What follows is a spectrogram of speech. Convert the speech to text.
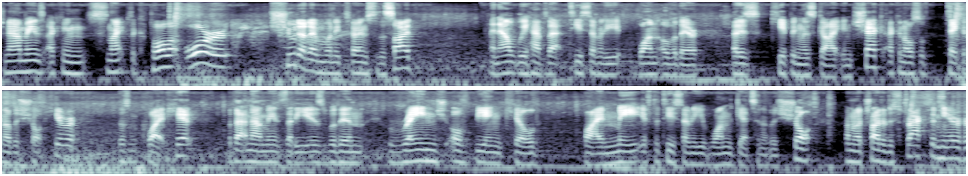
which now means I can snipe the Cupola or shoot at him when he turns to the side. And now we have that T-71 over there that is keeping this guy in check. I can also take another shot here. Doesn't quite hit, but that now means that he is within range of being killed by me if the T-71 gets another shot. I'm going to try to distract him here.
